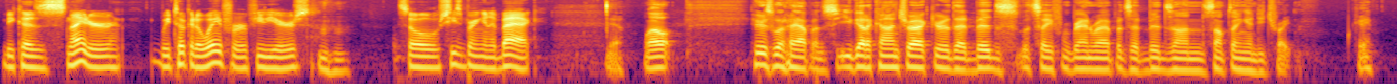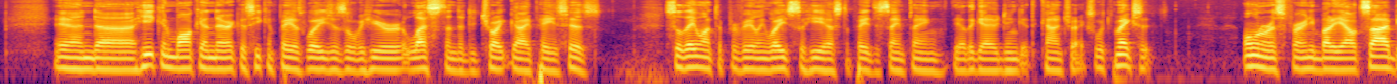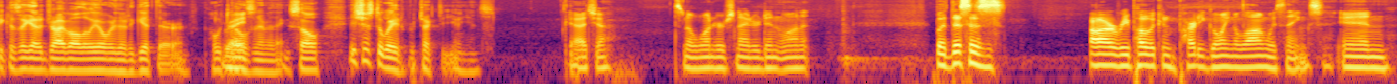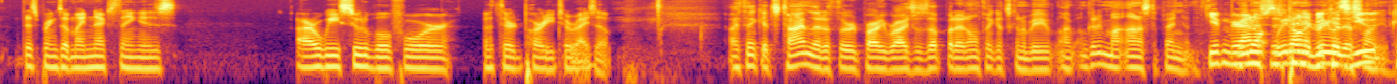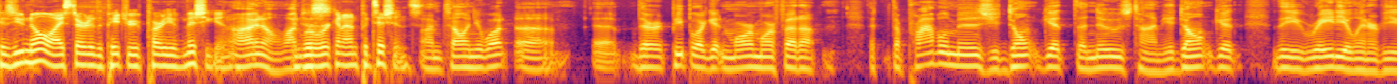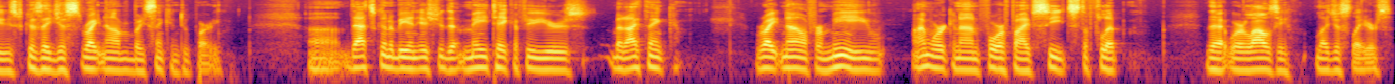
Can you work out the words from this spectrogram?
Because Snyder, we took it away for a few years, Mm-hmm. so she's bringing it back. Yeah. Well, here's what happens: you got a contractor that bids, let's say from Grand Rapids, that bids on something in Detroit, okay, and uh, he can walk in there because he can pay his wages over here less than the Detroit guy pays his. So they want the prevailing wage, so he has to pay the same thing the other guy who didn't get the contracts, which makes it onerous for anybody outside because they got to drive all the way over there to get there, hotels Right. and everything. So it's just a way to protect the unions. Gotcha. It's no wonder Snyder didn't want it. But this is our Republican Party going along with things. And this brings up my next thing is are we suitable for a third party to rise up? I think it's time that a third party rises up, but I don't think it's going to be. I'm going to give my honest opinion. Give me your We honest opinion because you because you know I started the Patriot Party of Michigan I know. I'm and just, we're working on petitions. I'm telling you what. Uh, uh, there, people are getting more and more fed up. The, the problem is you don't get the news time. You don't get the radio interviews because they just right now everybody's thinking two party. Uh, that's going to be an issue that may take a few years, but I think right now for me, I'm working on four or five seats to flip that were lousy legislators.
